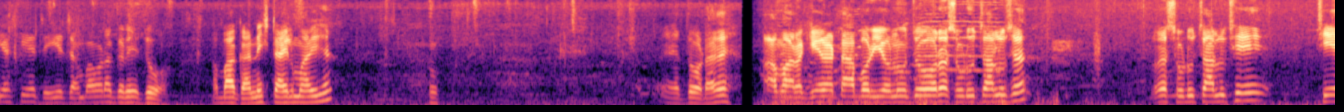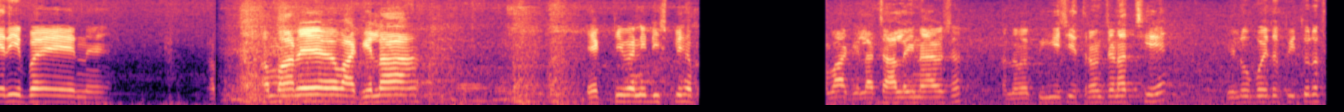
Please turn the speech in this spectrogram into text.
ગયા છીએ જઈએ જાંબાવાળા ઘરે, જો, આ બા ગાની સ્ટાઇલ આવી છે. એ દોડા અમારા ઘેરા ટાબરીઓનું જો રસોડું ચાલુ છે. રસોડું ચાલુ છે, ચેરીભાઈ ને અમારે વાઘેલા એક્ટિવાની ડિસ્પ્લે વાઘેલા ચા લઈને આવ્યો છે. અને અમે પીએ છીએ, ત્રણ જણા જ છીએ. પેલું ભાઈ તો પીતું નથી.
